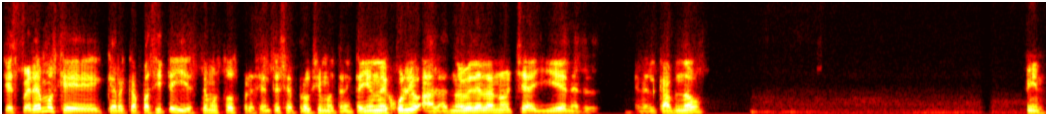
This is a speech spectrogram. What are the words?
Que esperemos que, que recapacite y estemos todos presentes el próximo 31 de julio a las 9 de la noche allí en el, en el Camp. Fin.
